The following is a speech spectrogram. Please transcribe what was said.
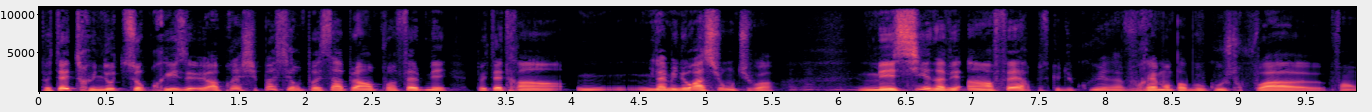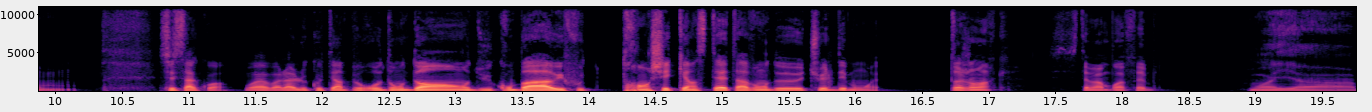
Peut-être une autre surprise. Euh, Après, je sais pas si on peut s'appeler un point faible, mais peut-être un- une amélioration, tu vois. Mais s'il y en avait un à faire, parce que du coup, il y en a vraiment pas beaucoup, je trouve pas. euh, Enfin, c'est ça, quoi. Ouais, voilà, le côté un peu redondant du combat où il faut trancher 15 têtes avant de tuer le démon. Ouais. Toi, Jean-Marc, si t'avais un point faible. Moi, il y a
